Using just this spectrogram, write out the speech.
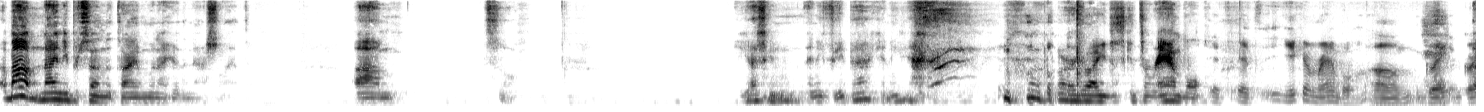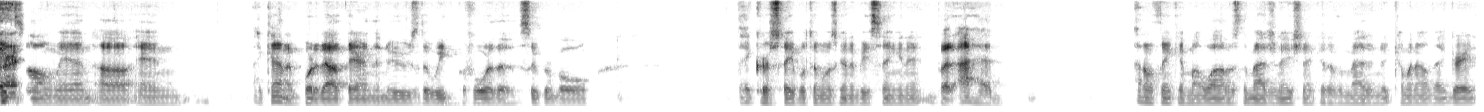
about 90% of the time when I hear the national anthem. Um, So, you guys can any feedback? Any, or do I just get to ramble? It's it's you can ramble. Um, great great right. song, man. Uh, and I kind of put it out there in the news the week before the Super Bowl that Chris Stapleton was going to be singing it, but I had I don't think in my wildest imagination I could have imagined it coming out that great.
